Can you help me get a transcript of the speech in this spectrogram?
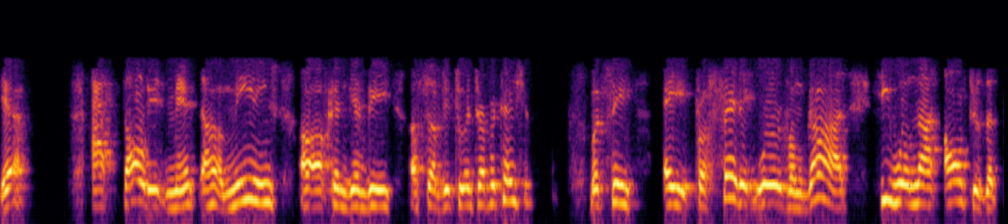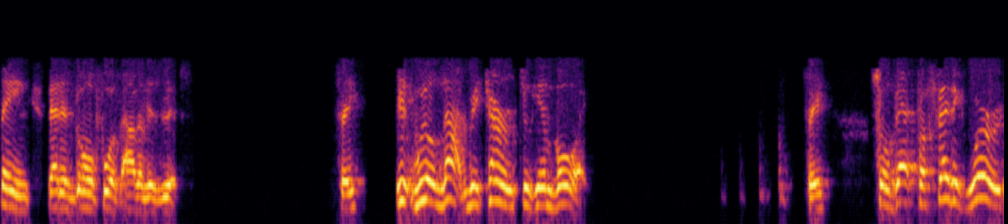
Yeah. I thought it meant uh, meanings uh, can, can be subject to interpretation. But see, a prophetic word from God, he will not alter the thing that is going forth out of his lips. See? It will not return to him void. See? So that prophetic word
